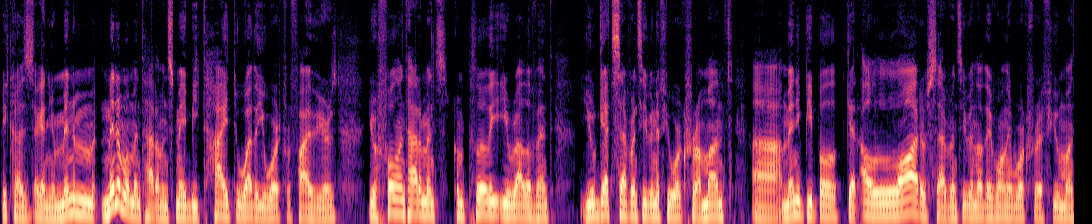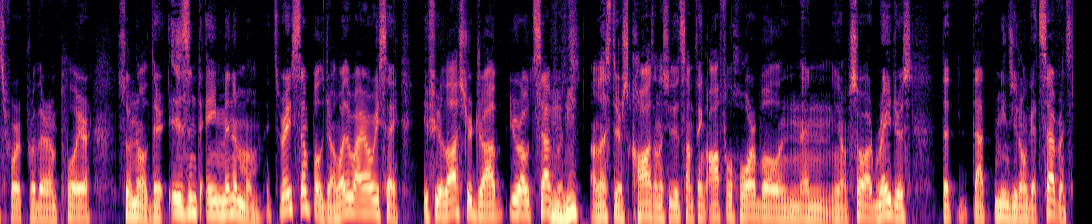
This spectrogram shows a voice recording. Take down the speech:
because, again, your minimum, minimum entitlements may be tied to whether you worked for five years. Your full entitlements, completely irrelevant you get severance even if you work for a month. Uh, many people get a lot of severance even though they've only worked for a few months for, for their employer. So, no, there isn't a minimum. It's very simple, John. What do I always say? If you lost your job, you're owed severance, mm-hmm. unless there's cause, unless you did something awful, horrible, and, and you know so outrageous that that means you don't get severance.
